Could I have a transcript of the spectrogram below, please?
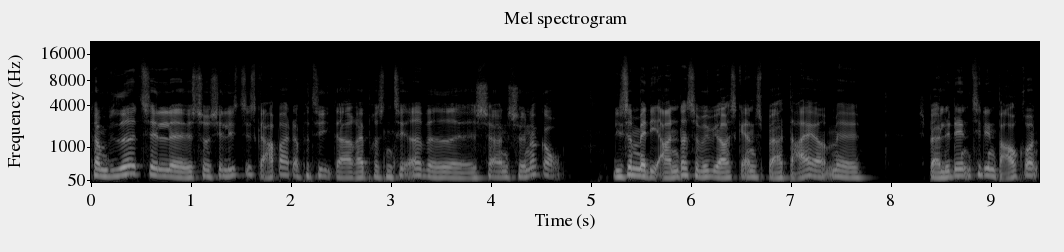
komme videre til øh, Socialistisk Arbejderparti, der er repræsenteret ved øh, Søren Søndergaard. Ligesom med de andre, så vil vi også gerne spørge dig om, øh, spørge lidt ind til din baggrund,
